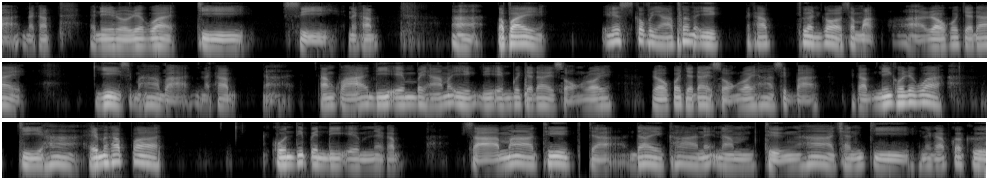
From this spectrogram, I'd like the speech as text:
บาทนะครับ อันนี้เราเรียกว่า G4 นะครับอ่าต่อไป S ก็ไปหาเพื่อนมาอีกนะครับ เพื่อนก็สมัครอ่าเราก็จะได้ 25 บาทนะครับอ่า ทางขวา DM ไปหามาอีก DM ก็จะได้ 200 เราก็จะได้ 250 บาทนะครับนี่เขาเรียกว่า G5 เห็นไหมครับว่าคนที่เป็น DM เนี่ยครับสามารถที่จะได้ค่าแนะนำถึง 5 ชั้น G นะครับก็คือ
